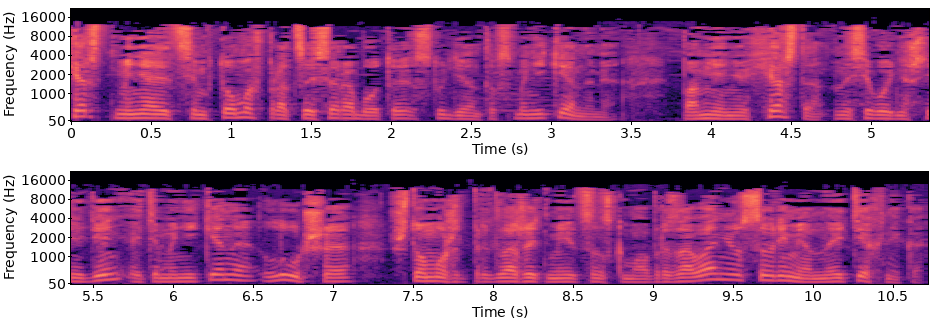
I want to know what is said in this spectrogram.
Херст меняет симптомы в процессе работы студентов с манекенами. По мнению Херста, на сегодняшний день эти манекены – лучшее, что может предложить медицинскому образованию современная техника.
